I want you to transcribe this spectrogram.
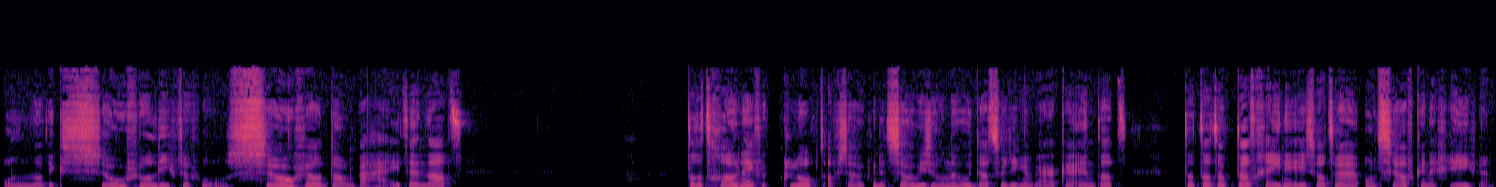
Omdat ik zoveel liefde voel. Zoveel dankbaarheid. En dat, dat het gewoon even klopt of zo. Ik vind het zo bijzonder hoe dat soort dingen werken. En dat dat, dat ook datgene is wat we onszelf kunnen geven.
